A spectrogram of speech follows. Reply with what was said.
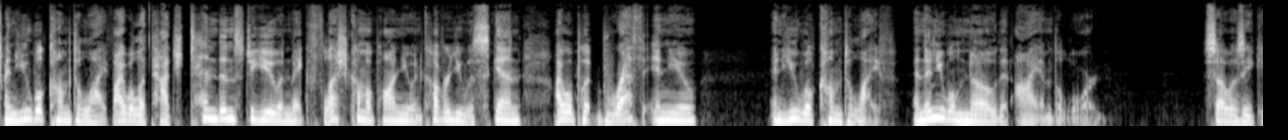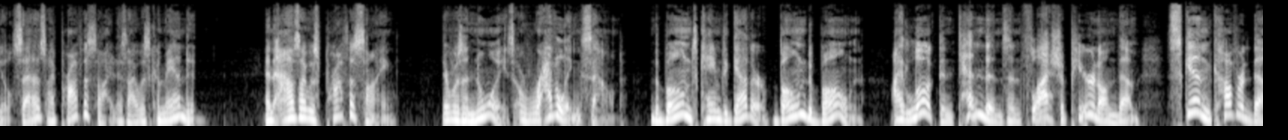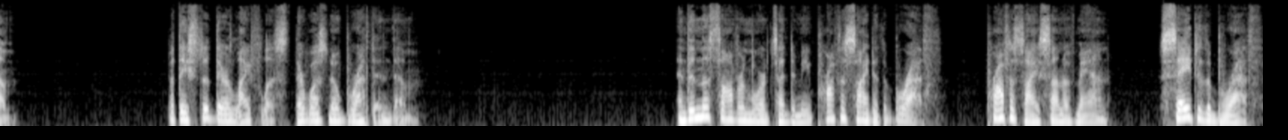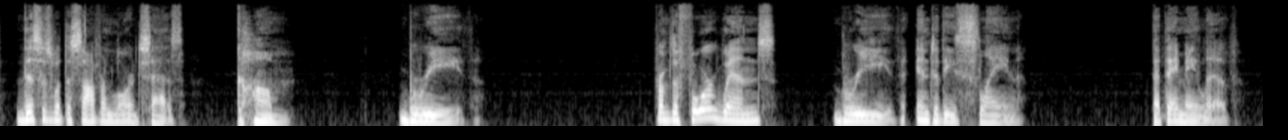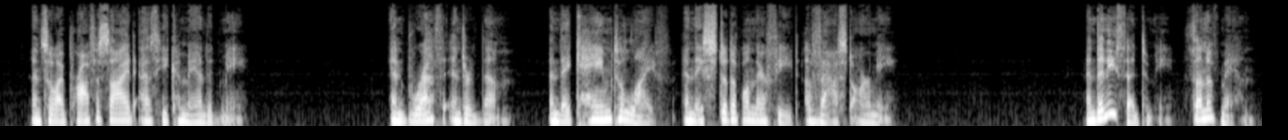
and you will come to life. I will attach tendons to you and make flesh come upon you and cover you with skin. I will put breath in you, and you will come to life. And then you will know that I am the Lord. So Ezekiel says, I prophesied as I was commanded. And as I was prophesying, there was a noise, a rattling sound. The bones came together, bone to bone. I looked, and tendons and flesh appeared on them. Skin covered them. But they stood there lifeless. There was no breath in them. And then the sovereign Lord said to me, Prophesy to the breath. Prophesy, Son of Man. Say to the breath, This is what the sovereign Lord says Come, breathe. From the four winds, breathe into these slain, that they may live. And so I prophesied as he commanded me. And breath entered them, and they came to life, and they stood up on their feet, a vast army. And then he said to me, Son of man,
